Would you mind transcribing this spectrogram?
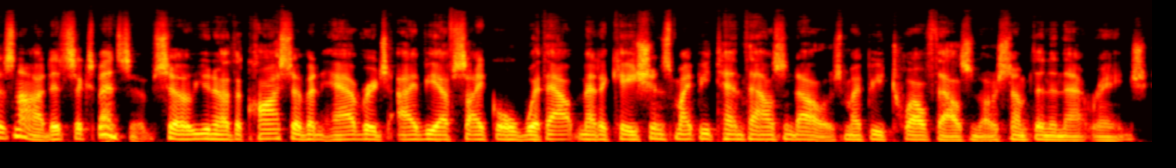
because it's not. It's expensive. So, you know, the cost of an average IVF cycle without medications might be $10,000, might be $12,000, something in that range.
